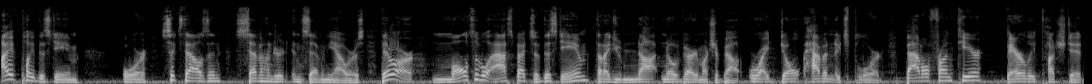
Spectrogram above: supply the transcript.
I've played this game or 6,770 hours. There are multiple aspects of this game that I do not know very much about or I don't haven't explored. Battle Frontier, barely touched it.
